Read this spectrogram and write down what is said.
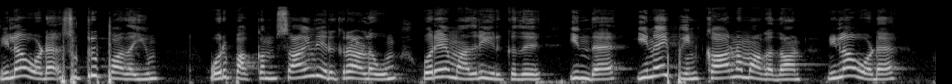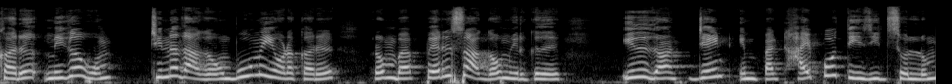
நிலாவோட சுற்றுப்பாதையும் ஒரு பக்கம் சாய்ந்து இருக்கிற அளவும் ஒரே மாதிரி இருக்குது. இந்த இணைப்பின் காரணமாக தான் நிலாவோட கரு மிகவும் சின்னதாகவும் பூமியோட கரு ரொம்ப பெருசாகவும் இருக்குது. இதுதான் ஜெயிண்ட் இம்பேக்ட் ஹைப்போதீசிட் சொல்லும்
